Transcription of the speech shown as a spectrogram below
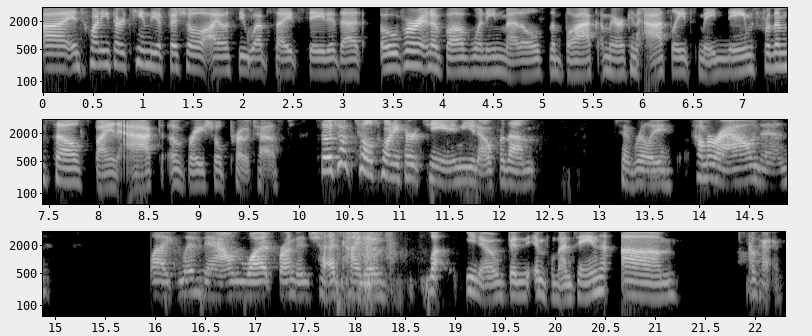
uh, in 2013, the official IOC website stated that over and above winning medals, the Black American athletes made names for themselves by an act of racial protest. So it took till 2013, you know, for them to really come around and like live down what Brundage had kind of, you know, been implementing. Um, okay.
